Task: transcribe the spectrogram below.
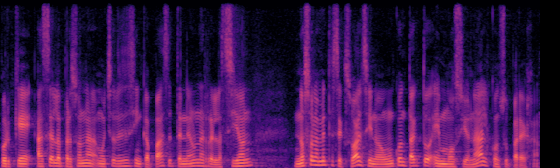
Porque hace a la persona muchas veces incapaz de tener una relación no solamente sexual, sino un contacto emocional con su pareja.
